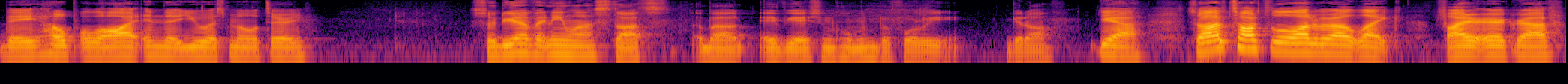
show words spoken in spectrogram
they help a lot in the U.S. military. So, do you have any last thoughts about aviation, Coleman, before we get off? Yeah. So I've talked a lot about like fighter aircraft,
